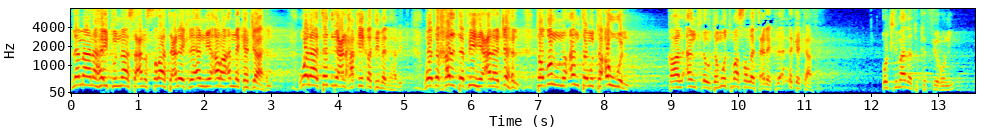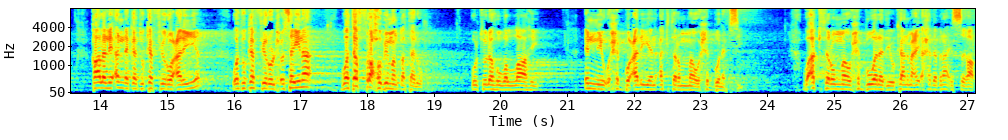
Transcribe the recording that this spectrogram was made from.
لما نهيت الناس عن الصلاة عليك لأني أرى أنك جاهل. ولا تدري عن حقيقة مذهبك. ودخلت فيه على جهل. تظن أنت متأول. قال أنت لو تموت ما صليت عليك لأنك كافر. قلت لماذا تكفرني؟ قال لأنك تكفر عليا وتكفر الحسين وتفرح بمن قتلوه. قلت له والله إني أحب عليا أكثر مما أحب نفسي. وأكثر مما أحب ولدي. وكان معي أحد أبنائي الصغار.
